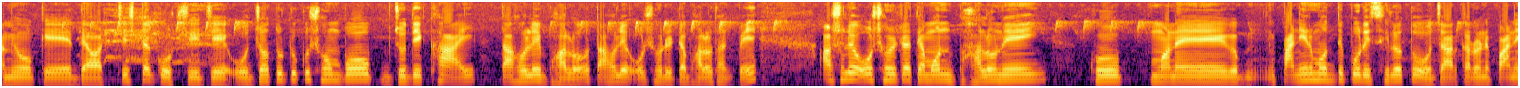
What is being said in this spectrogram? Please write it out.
আমি ওকে দেওয়ার চেষ্টা করছি যে ও যতটুকু সম্ভব যদি খায় তাহলে ভালো, তাহলে ওর শরীরটা ভালো থাকবে। আসলে ওর শরীরটা তেমন ভালো নেই, খুব মানে পানির মধ্যে পড়েছিল তো, যার কারণে পানি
